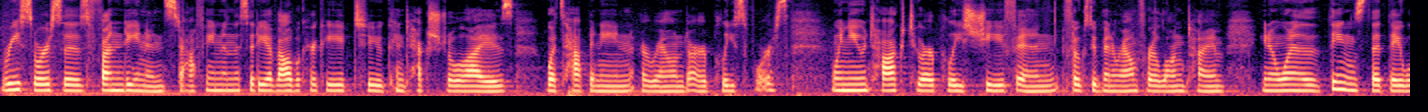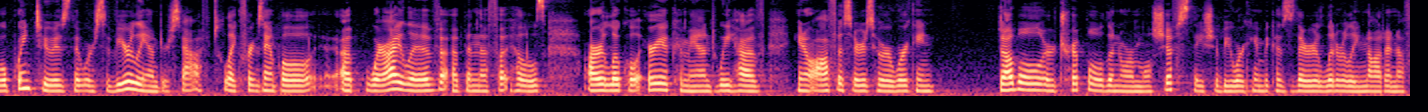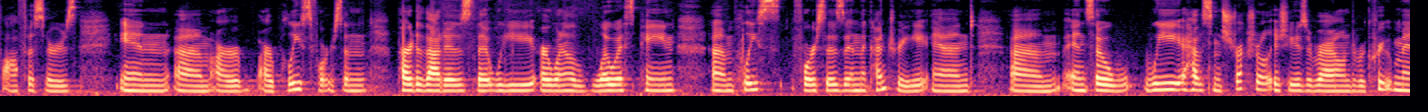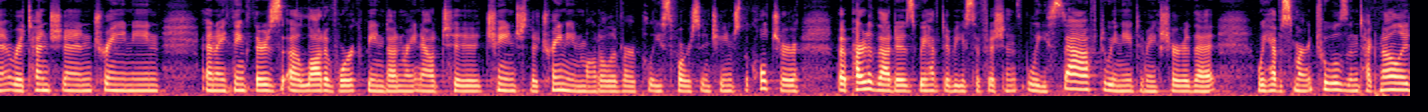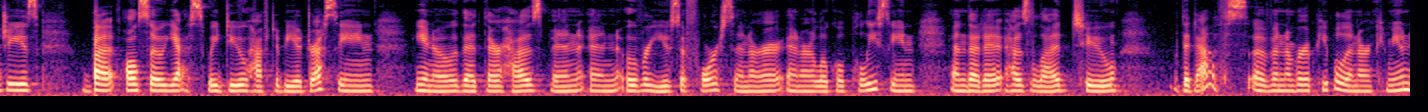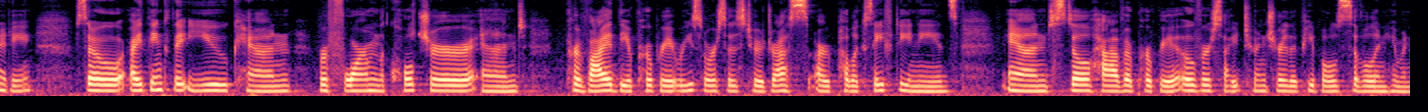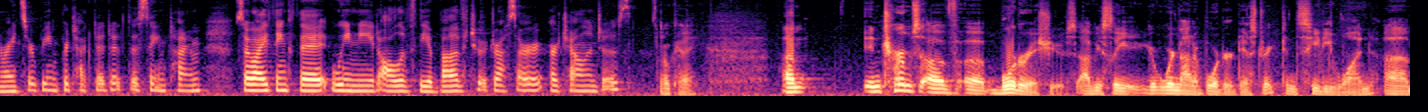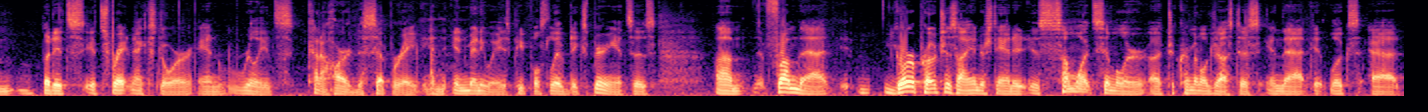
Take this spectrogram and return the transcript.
resources, funding, and staffing in the city of Albuquerque to contextualize what's happening around our police force. When you talk to our police chief and folks who've been around for a long time, you know, one of the things that they will point to is that we're severely understaffed. Like, for example, up where I live, up in the foothills, our local area command, we have, you know, officers who are working double or triple the normal shifts they should be working because there are literally not enough officers in um, our, our police force. And part of that is that we are one of the lowest paying um, police forces in the country. And, um, and so we have some structural issues around recruitment, retention, training, and I think there's a lot of work being done right now to change the training model of our police force and change the culture. But part of that is we have to be sufficiently staffed. We need to make sure that we have smart tools and technologies. But also, yes, we do have to be addressing you know that there has been an overuse of force in our in our local policing and that it has led to the deaths of a number of people in our community. So I think that you can reform the culture and provide the appropriate resources to address our public safety needs and still have appropriate oversight to ensure that people's civil and human rights are being protected at the same time. So I think that we need all of the above to address our, our challenges. Okay. Um, in terms of uh, border issues, obviously we're not a border district in CD1, um, but it's it's right next door, and really it's kind of hard to separate in, in many ways people's lived experiences. Um, from that, your approach, as I understand it, is somewhat similar uh, to criminal justice in that it looks at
